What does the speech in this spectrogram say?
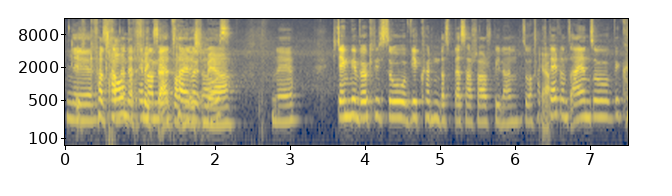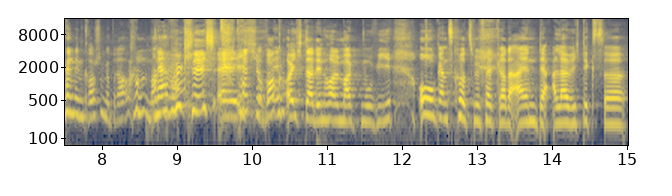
nee ich vertraue Netflix einfach nicht mehr. Raus. Nee. Ich denke mir wirklich so, wir könnten das besser schauspielern. So, ja. stellt uns ein, so, wir können den Groschen gebrauchen. Machen ja, wirklich, ey, ich rock euch da den Hallmark-Movie. Oh, ganz kurz, mir fällt gerade ein, der allerwichtigste,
